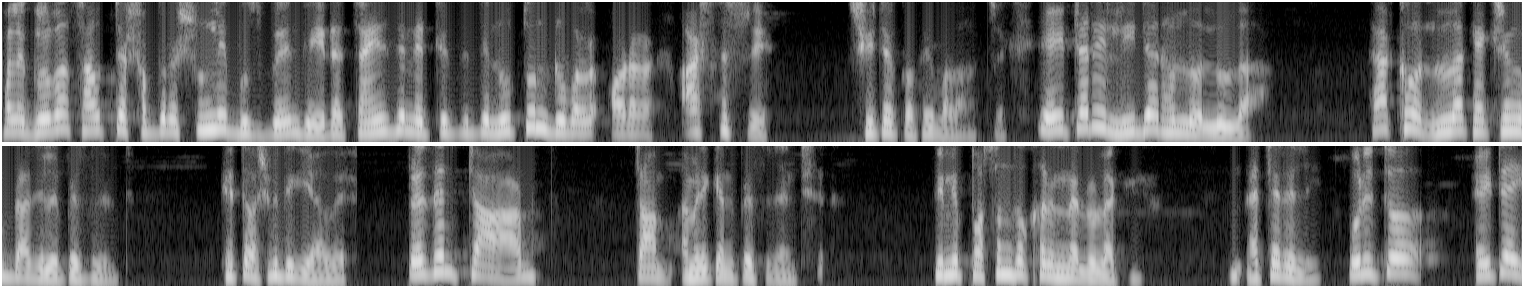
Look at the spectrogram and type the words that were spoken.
ফলে গ্লোবাল সাউথটা শব্দটা শুনলে বুঝবেন যে এটা চাইনিজদের নেতৃত্বে যে নতুন গ্লোবাল অর্ডার আসতেছে সেটার কথাই বলা হচ্ছে। এইটারই লিডার হলো লুলা। এখন লুলাকে একসঙ্গে ব্রাজিলের প্রেসিডেন্ট এতে অসুবিধে কি হবে? President Trump Trump American president তিনি পছন্দ করেন না লুলাকে। ন্যাচারালি উনি তো এইটাই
